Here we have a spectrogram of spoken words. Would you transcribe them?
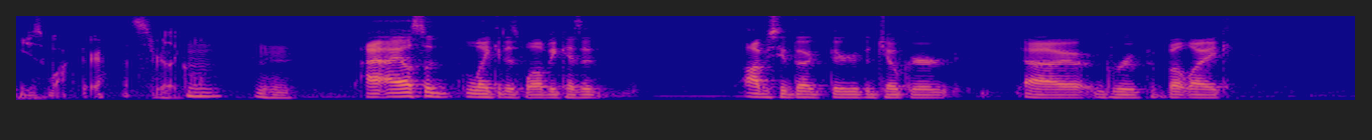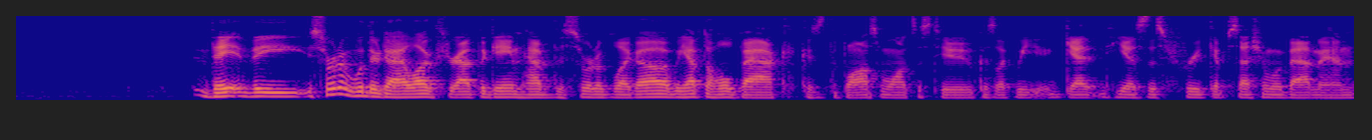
You just walk through. That's really cool. Mhm. I, I also like it as well because it obviously the they're the Joker uh, group, but like they they sort of with their dialogue throughout the game have this sort of like oh we have to hold back because the boss wants us to because like we get he has this freak obsession with Batman.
